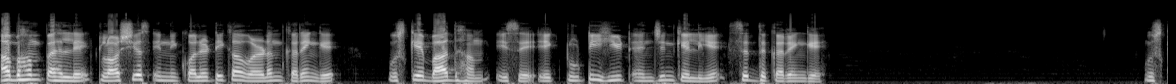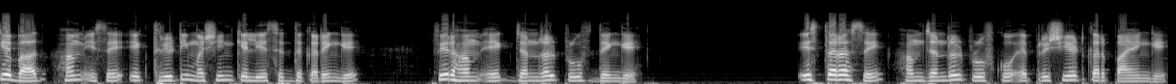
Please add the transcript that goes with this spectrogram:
अब हम पहले क्लॉशियस इनक्वालिटी का वर्णन करेंगे। उसके बाद हम इसे एक टूटी हीट इंजन के लिए सिद्ध करेंगे। उसके बाद हम इसे एक 3D मशीन के लिए सिद्ध करेंगे। फिर हम एक जनरल प्रूफ देंगे। इस तरह से हम जनरल प्रूफ को अप्रिशिएट कर पाएँगे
